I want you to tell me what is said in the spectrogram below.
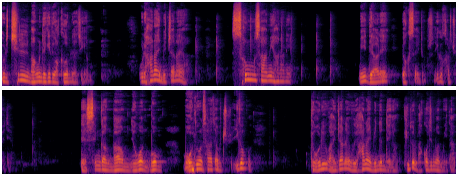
우리 7망대 기도가 그겁니다. 지금. 우리 하나님 믿잖아요. 성삼이 하나님이 내 안에 역사해 줍시오. 이거 가르쳐야 돼요. 내 생각, 마음, 영혼, 몸 모든 걸 사로잡아 주십시오. 이거 어려운 거 아니잖아요. 우리 하나님 믿는데 그냥 기도를 바꿔주는 겁니다.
